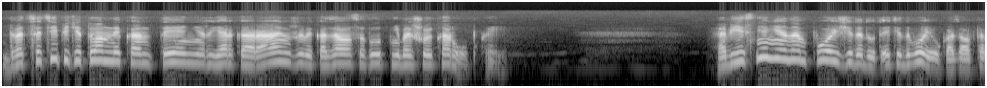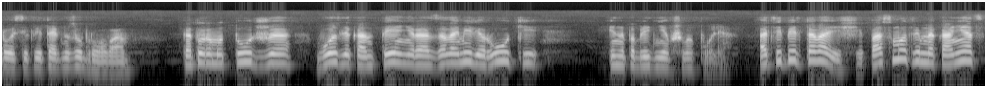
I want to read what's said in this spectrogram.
25-тонный контейнер, ярко-оранжевый, казался тут небольшой коробкой. «Объяснение нам позже дадут эти двое», — указал второй секретарь на Зуброва, которому тут же возле контейнера заломили руки и на побледневшего поля. «А теперь, товарищи, посмотрим, наконец,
